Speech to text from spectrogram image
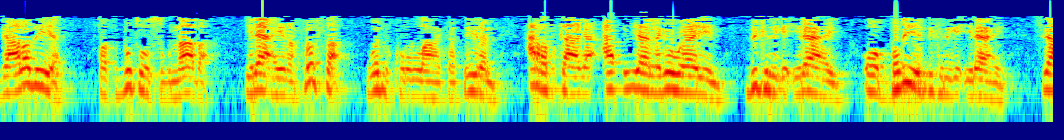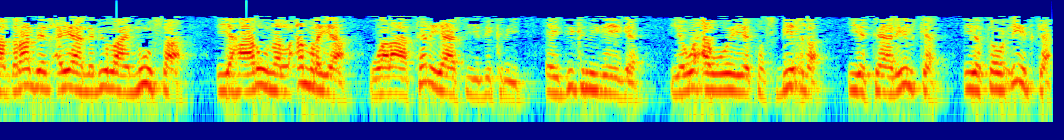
gaaladiiya fahbutuu sugnaada. Ilaahayna xusa wadkuru llaha katiiran carabkaaga yaan laga waayen dikriga ilaahay oo badiya dikriga ilaahay sidaa daraaddeed ayaa nabiyullaahi muusa iyo haaruuna la amraya walaa taniyaa fii dikri ay dikrigayga iyo waxa weeye tasbiixda iyo taaliilka iyo tawxiidka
